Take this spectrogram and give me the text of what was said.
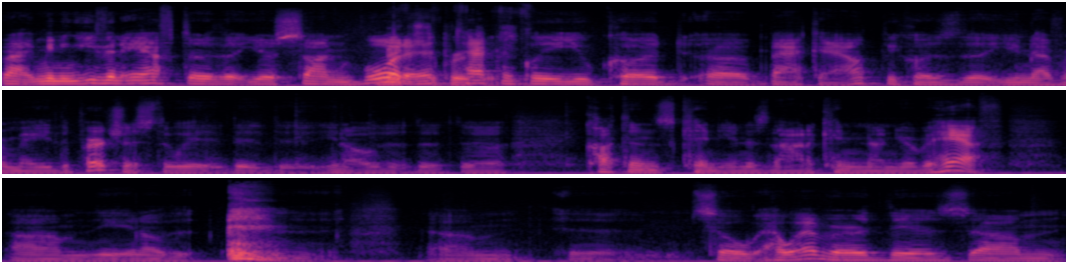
Right, meaning even after the, your son bought Makes it, technically you could uh, back out because the, you never made the purchase. The, the, the you know the, the, Katan's kinyan is not a kinyan on your behalf. Um, you know, the um, uh, so however, there's um,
